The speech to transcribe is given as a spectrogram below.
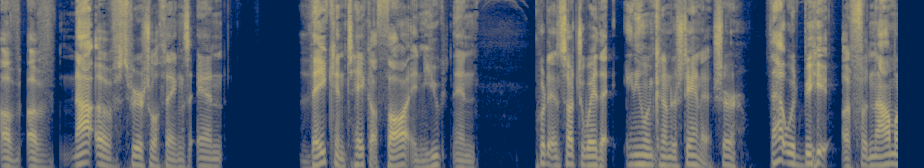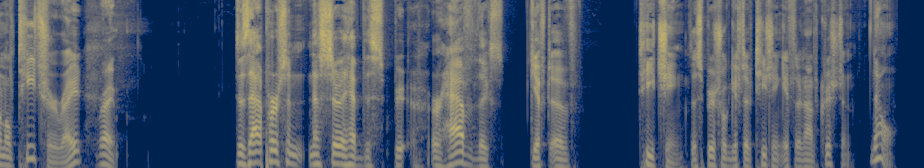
of of not of spiritual things, and they can take a thought and you and put it in such a way that anyone can understand it sure. that would be a phenomenal teacher, right? Right. Does that person necessarily have this or have the gift of teaching, the spiritual gift of teaching, if they're not a Christian? No,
